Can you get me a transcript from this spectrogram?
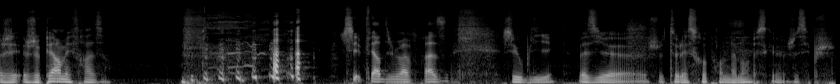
Je perds mes phrases. J'ai perdu ma phrase. J'ai oublié. Vas-y, euh, je te laisse reprendre la main parce que je sais plus.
